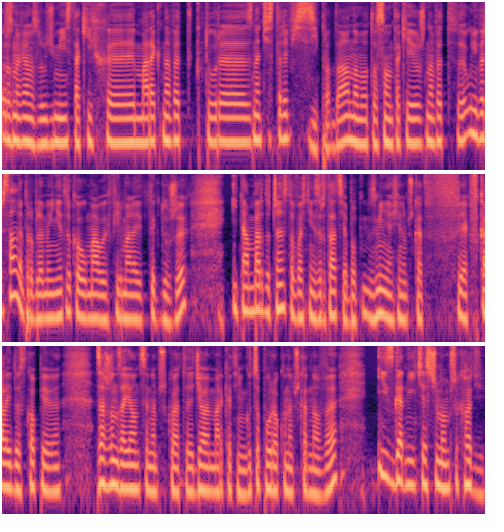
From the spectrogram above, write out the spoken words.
rozmawiam z ludźmi z takich e, marek nawet, które znacie z telewizji, prawda? No bo to są takie już nawet uniwersalne problemy i nie tylko u małych firm, ale i tych dużych. I tam bardzo często właśnie jest rotacja, bo zmienia się na przykład w, jak w kalejdoskopie zarządzający na przykład działem marketingu, co pół roku na przykład nowy i zgadnijcie, z czym on przychodzi,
